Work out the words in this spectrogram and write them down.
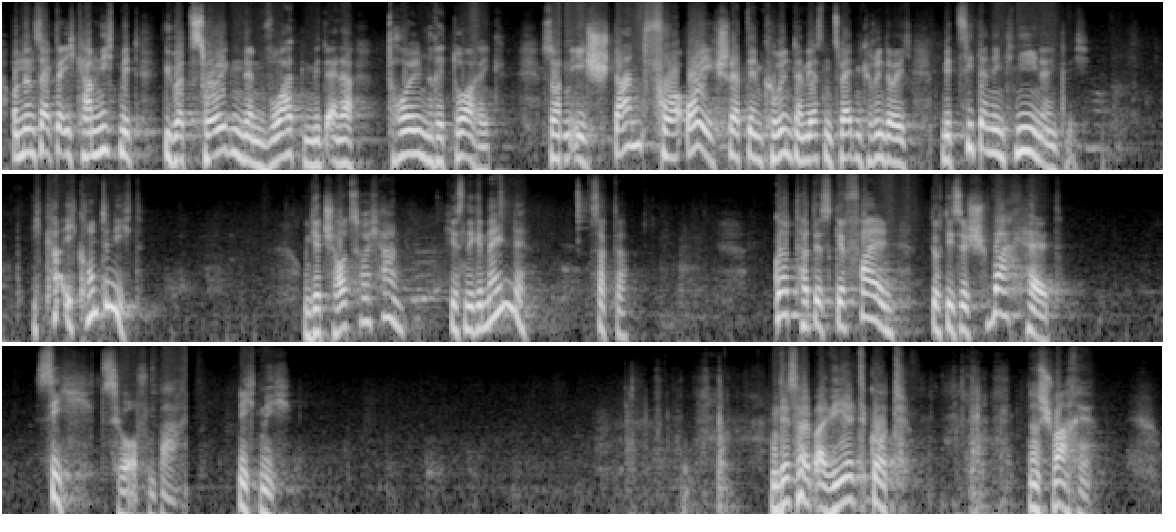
Und dann sagt er, ich kam nicht mit überzeugenden Worten, mit einer tollen Rhetorik, sondern ich stand vor euch, schreibt er im Korinther, im ersten, zweiten Korinther, mit zitternden Knien eigentlich. Ich, kann, ich konnte nicht. Und jetzt schaut es euch an. Hier ist eine Gemeinde, sagt er. Gott hat es gefallen, durch diese Schwachheit sich zu offenbaren, nicht mich. Und deshalb erwählt Gott das Schwache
